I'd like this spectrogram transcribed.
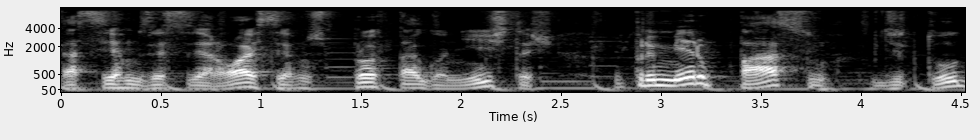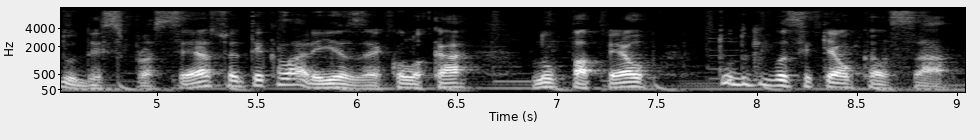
a sermos esses heróis, sermos protagonistas, o primeiro passo de tudo desse processo é ter clareza, é colocar no papel tudo que você quer alcançar.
